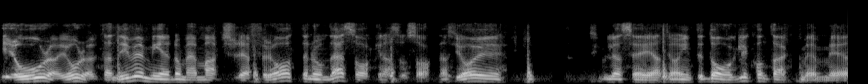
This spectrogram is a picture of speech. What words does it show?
Jo, då, jo då, utan det är väl mer de här matchreferaten och de där sakerna som saknas. Jag är, skulle vilja säga att jag har inte daglig kontakt med, med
